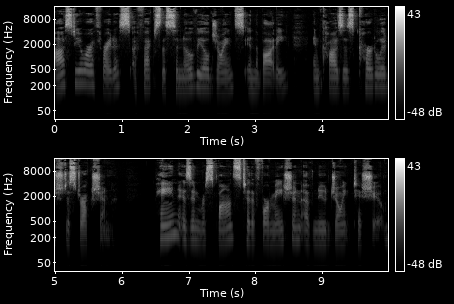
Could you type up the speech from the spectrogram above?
Osteoarthritis affects the synovial joints in the body and causes cartilage destruction. Pain is in response to the formation of new joint tissue.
